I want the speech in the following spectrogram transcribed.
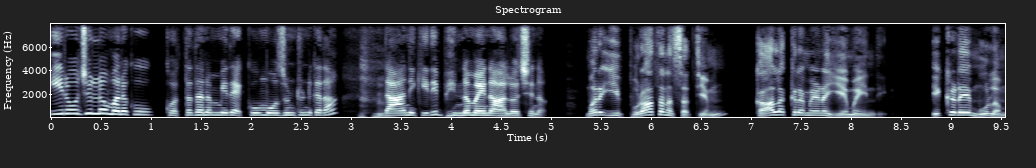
ఈ రోజుల్లో మనకు కొత్తదనం మీద ఎక్కువ మోజుంటుంది కదా? దానికిది భిన్నమైన ఆలోచన. మరి ఈ పురాతన సత్యం కాలక్రమేణా ఏమైంది? ఇక్కడే మూలం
